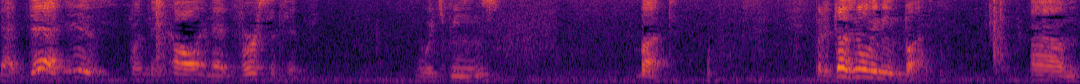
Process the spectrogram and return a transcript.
now de is what they call an adversative, which means but. But it doesn't only mean but. Um,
